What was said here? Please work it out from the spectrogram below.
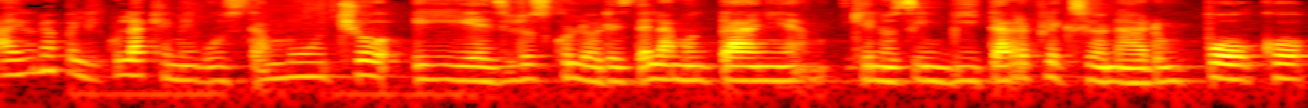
Hay una película que me gusta mucho y es Los colores de la montaña, que nos invita a reflexionar un poco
